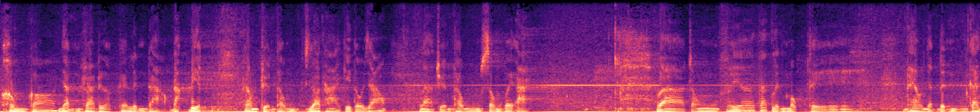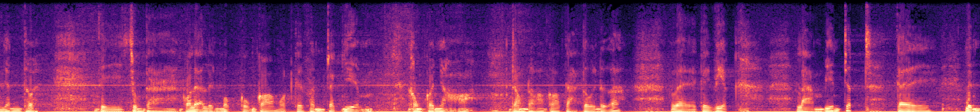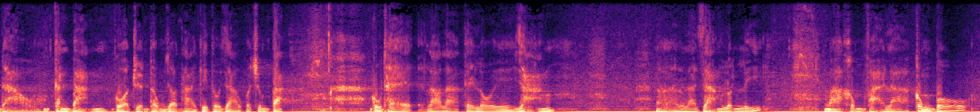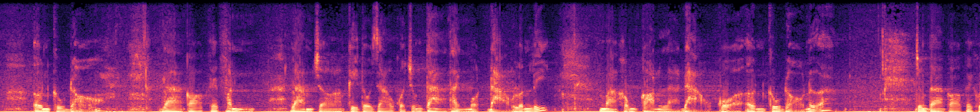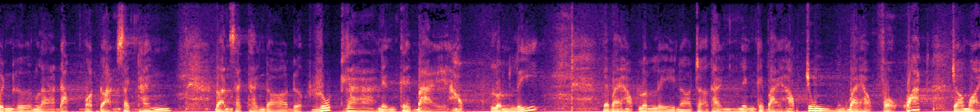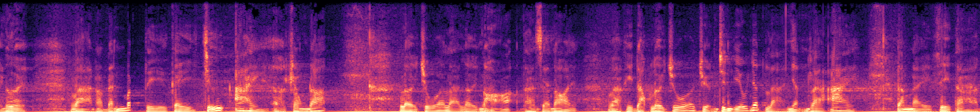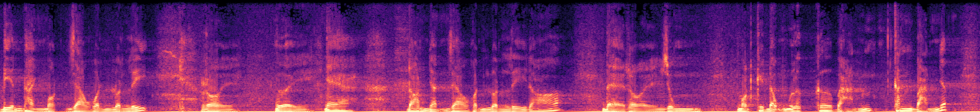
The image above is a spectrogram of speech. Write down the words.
không có nhận ra được cái linh đạo đặc biệt trong truyền thống do thái kỳ tô giáo là truyền thống sống với ai. Và trong phía các linh mục thì theo nhận định cá nhân thôi thì chúng ta có lẽ linh mục cũng có một cái phần trách nhiệm không có nhỏ. Trong đó có cả tôi nữa. Về cái việc làm biến chất cái linh đạo căn bản của truyền thống do thái kỳ tô giáo của chúng ta. Cụ thể đó là cái lối giảng ờ, là giảng luân lý, mà không phải là công bố ơn cứu độ là có cái phần làm cho kỳ tô giáo của chúng ta thành một đạo luân lý, mà không còn là đạo của ơn cứu độ nữa. Chúng ta có cái khuynh hướng là đọc một đoạn sách thánh. Đoạn sách thánh đó được rút ra những cái bài học luân lý. Cái bài học luân lý nó trở thành những cái bài học chung, những bài học phổ quát cho mọi người và nó đánh mất đi cái chữ ai ở trong đó. Lời chúa là lời ngõ, ta sẽ nói. Và khi đọc lời chúa chuyện chính yếu nhất là nhận ra ai. Đằng này thì ta biến thành một giáo huấn luân lý. Rồi người nghe đón nhận giáo huấn luân lý đó để rồi dùng một cái động lực cơ bản căn bản nhất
